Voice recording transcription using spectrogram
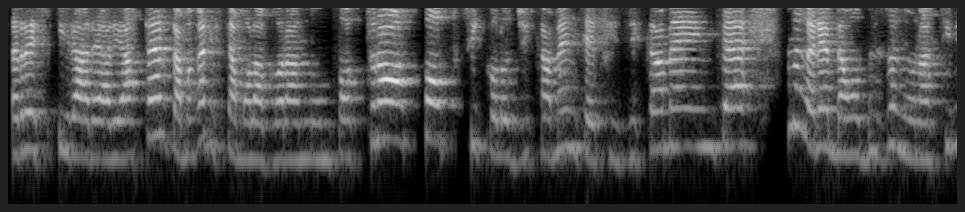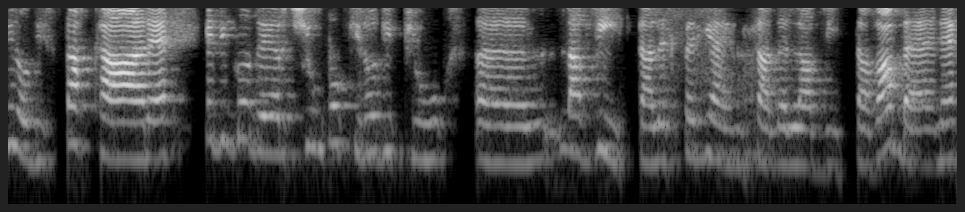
respirare aria aperta, magari stiamo lavorando un po' troppo psicologicamente e fisicamente, magari abbiamo bisogno un attimino di staccare e di goderci un pochino di più eh, la vita, l'esperienza della vita, va bene?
